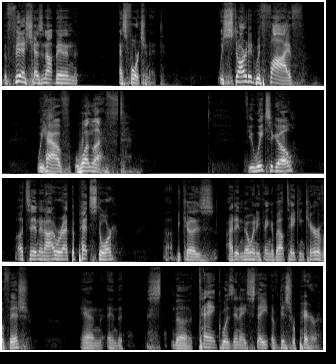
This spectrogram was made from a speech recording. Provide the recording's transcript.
The fish has not been as fortunate. We started with five. We have one left. A few weeks ago, Hudson and I were at the pet store uh, because I didn't know anything about taking care of a fish, and and the the tank was in a state of disrepair.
